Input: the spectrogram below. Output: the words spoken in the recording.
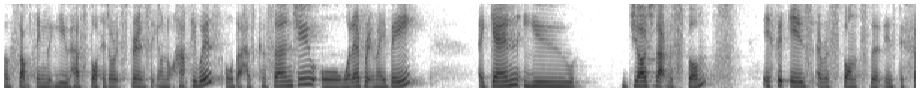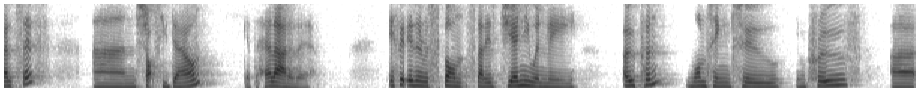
of something that you have spotted or experienced that you're not happy with or that has concerned you or whatever it may be. Again, you judge that response. If it is a response that is defensive and shuts you down, get the hell out of there. If it is a response that is genuinely open, wanting to improve, uh,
